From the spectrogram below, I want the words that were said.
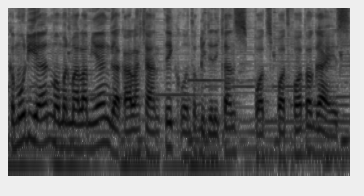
Kemudian momen malamnya nggak kalah cantik untuk dijadikan spot-spot foto guys.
